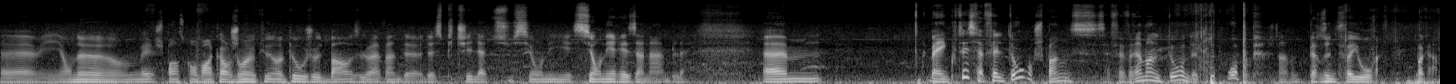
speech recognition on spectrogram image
on a, je pense qu'on va encore jouer un peu, au jeu de base là, avant de, de se pitcher là-dessus si si on est raisonnable. Euh, ben écoutez, ça fait le tour, je pense. Ça fait vraiment le tour de tout. Oups, j'ai perdu une feuille au vent. Pas grave.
